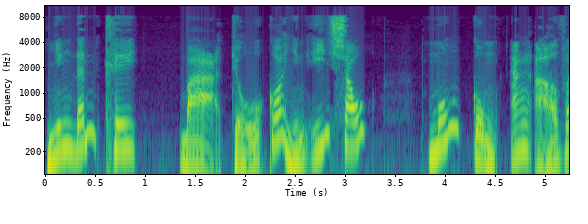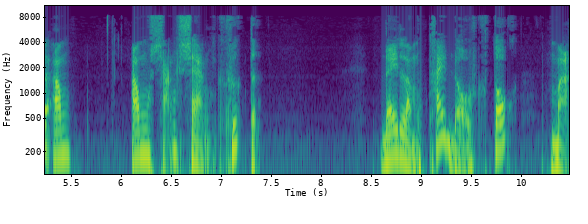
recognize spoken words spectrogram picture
Nhưng đến khi bà chủ có những ý xấu, muốn cùng ăn ở với ông, ông sẵn sàng khước từ. Đây là một thái độ tốt mà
